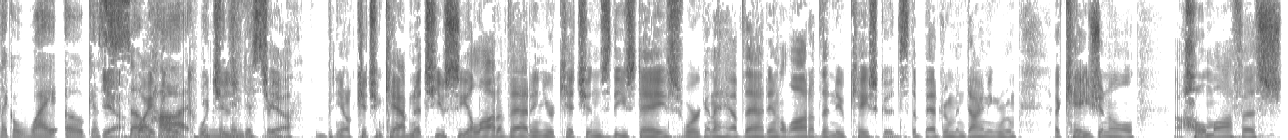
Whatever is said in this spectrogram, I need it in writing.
Like a white oak is yeah, so hot oak, which in the is industry. yeah, you know, kitchen cabinets. You see a lot of that in your kitchens these days. We're going to have that in a lot of the new case goods, the bedroom and dining room, occasional uh, home office.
